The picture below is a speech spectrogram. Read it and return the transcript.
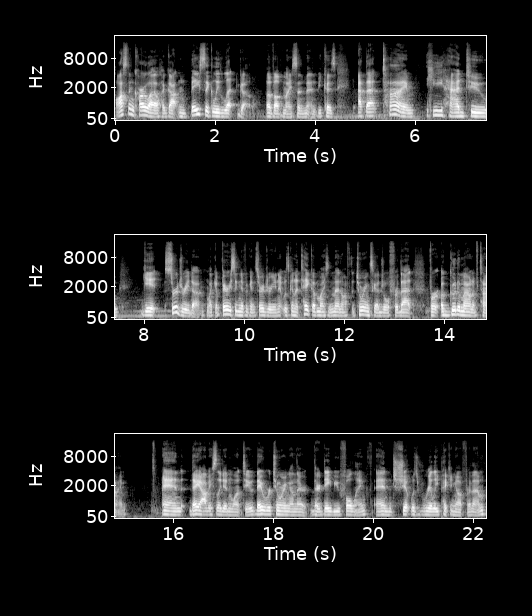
Austin Carlile had gotten basically let go of Of Mice and Men because at that time he had to get surgery done, like a very significant surgery, and it was going to take Of Mice and Men off the touring schedule for that for a good amount of time. And they obviously didn't want to. They were touring on their their debut full length, and shit was really picking up for them.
